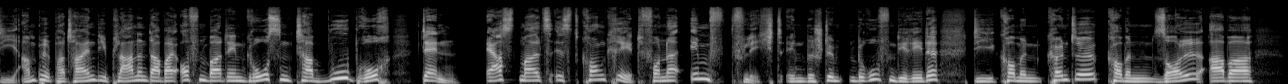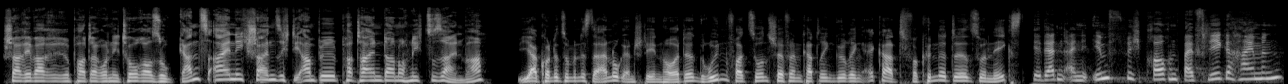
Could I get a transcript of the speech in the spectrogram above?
Die Ampelparteien, die planen dabei offenbar den großen Tabubruch, denn Erstmals ist konkret von einer Impfpflicht in bestimmten Berufen die Rede, die kommen könnte, kommen soll, aber Charivari-Reporter Ronny Thorau, so ganz einig scheinen sich die Ampelparteien da noch nicht zu sein, wa? Ja, konnte zumindest der Eindruck entstehen heute. Grünen-Fraktionschefin Katrin Göring-Eckardt verkündete zunächst, wir werden eine Impfpflicht brauchen bei Pflegeheimen,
